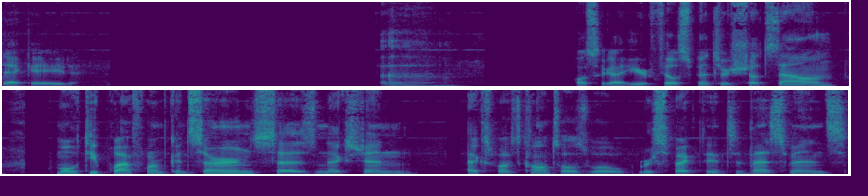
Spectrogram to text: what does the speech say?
decade. Uh, also got here Phil Spencer shuts down multi-platform concerns. Says next gen Xbox consoles will respect its investments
